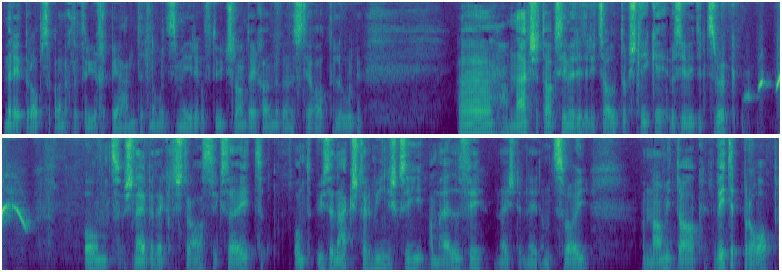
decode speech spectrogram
wir haben die Probe sogar noch ein bisschen früher beendet, nur dass wir auf Deutschland können, gehen ins Theater schauen. Äh, am nächsten Tag sind wir wieder ins Auto gestiegen und sind wieder zurück. Und schneebedeckte Straße, wie gesagt. Und unser nächster Termin war am 11. Nein, stimmt nicht, am 2. Am Nachmittag. Wieder Probe.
